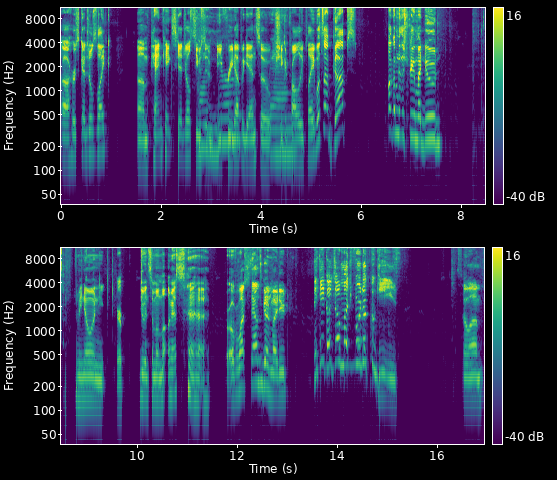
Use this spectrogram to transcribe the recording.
uh, her schedule's like. Um, Pancake schedule seems to be freed up again, so she could probably play. What's up, Gups? Welcome to the stream, my dude. Let me know when you're doing some Among Us or Overwatch. Sounds good, my dude. Thank you so much for the cookies. So um,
